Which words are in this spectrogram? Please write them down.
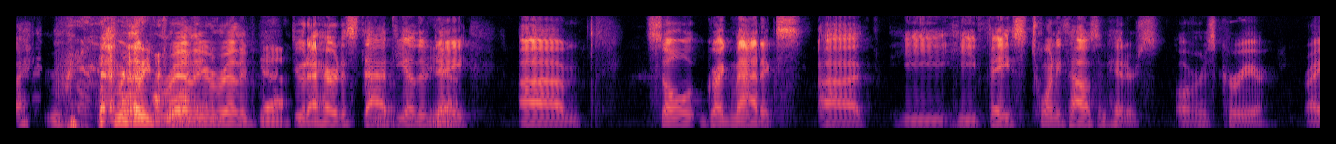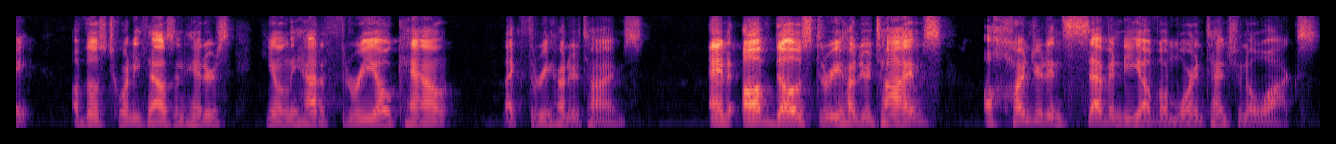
like really, poor really, really, Yeah. dude. I heard a stat the other Yeah. day. Um, so Greg Maddux, uh, he he faced twenty thousand hitters over his career, right? Of those twenty thousand hitters, he only had a 3-0 count like three hundred times, and of those three hundred times, hundred and seventy of them were intentional walks.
